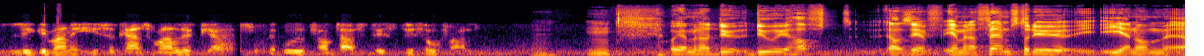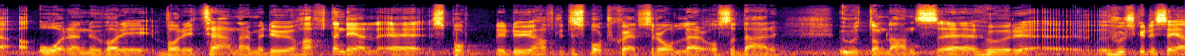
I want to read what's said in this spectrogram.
ligger man i så kanske man lyckas. Det vore fantastiskt i så fall. Mm. Och jag menar, du, du har ju haft alltså jag, jag menar främst har du ju genom eh, åren nu varit, varit tränare men du har ju haft en del eh, sport, du har ju haft lite sportchefsroller och sådär utomlands. Eh, hur, eh, hur skulle du säga,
